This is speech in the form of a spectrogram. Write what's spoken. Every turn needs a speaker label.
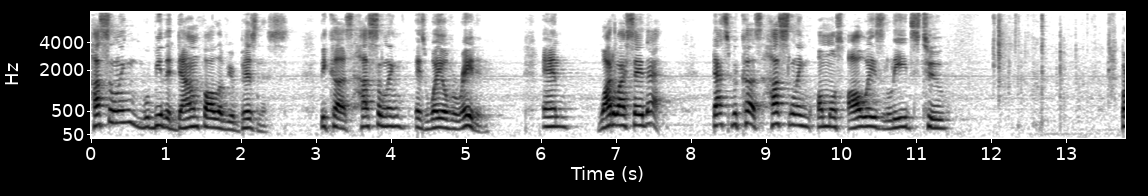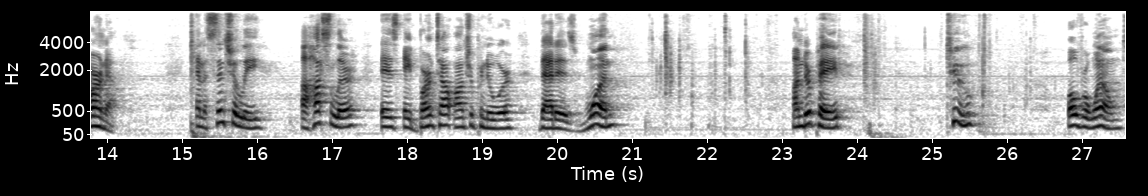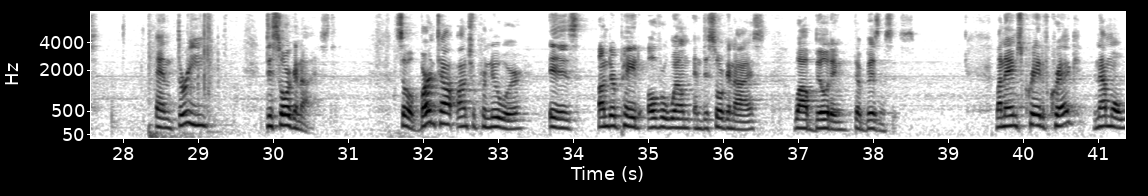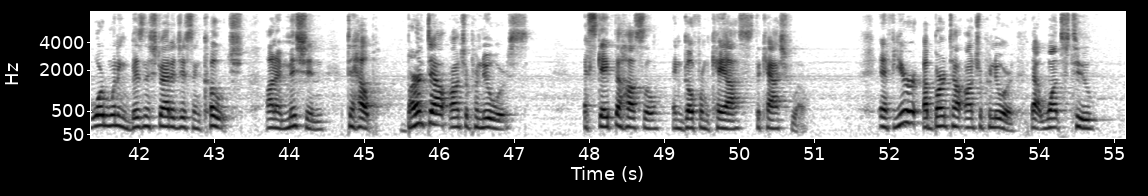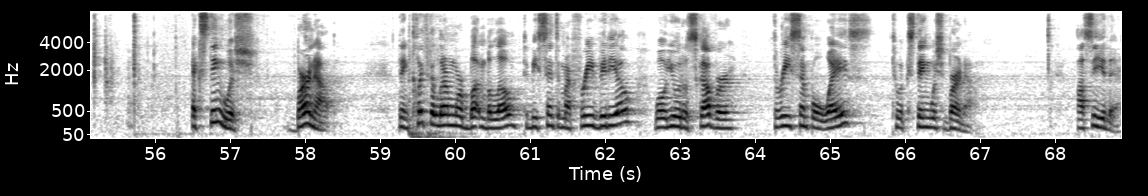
Speaker 1: hustling will be the downfall of your business because hustling is way overrated. And why do I say that? That's because hustling almost always leads to burnout. And essentially, a hustler is a burnt out entrepreneur that is one, underpaid, two, overwhelmed, and three, disorganized. So, a burnt out entrepreneur is underpaid, overwhelmed, and disorganized while building their businesses. My name's Cre8ive Craig, and I'm an award winning business strategist and coach on a mission to help burnt out entrepreneurs escape the hustle and go from chaos to cash flow. And if you're a burnt out entrepreneur that wants to extinguish burnout, then click the learn more button below to be sent to my free video where you'll discover three simple ways to extinguish burnout. I'll see you there.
